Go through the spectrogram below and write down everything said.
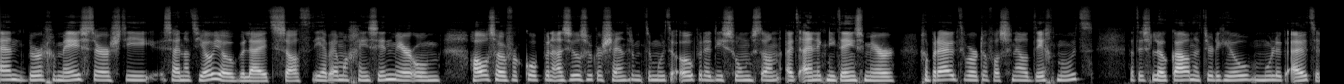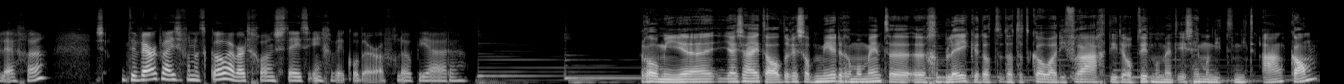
En burgemeesters die zijn dat jojo-beleid zat. Die hebben helemaal geen zin meer om hals over kop een asielzoekerscentrum te moeten openen. Die soms dan uiteindelijk niet eens meer gebruikt wordt of al snel dicht moet. Dat is lokaal natuurlijk heel moeilijk uit te leggen. Dus de werkwijze van het COA werd gewoon steeds ingewikkelder afgelopen jaren. Romy, uh, jij zei het al, er is op meerdere momenten uh, gebleken dat, dat het COA die vraag die er op dit moment is helemaal niet, niet aan kan.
